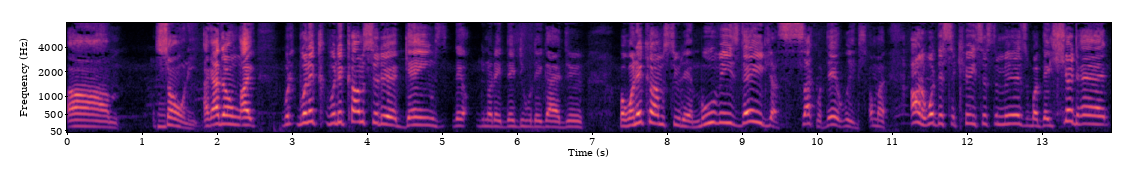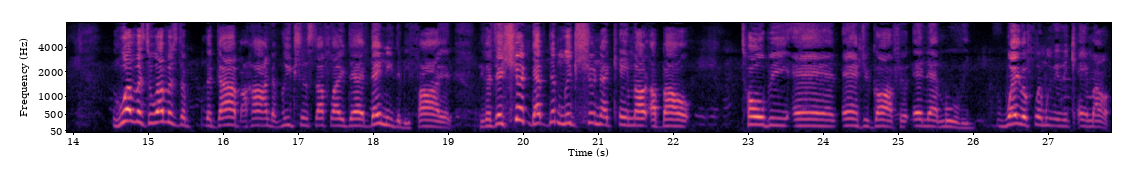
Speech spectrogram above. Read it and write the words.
um Sony. Like I don't like when it when it comes to their games, they you know they, they do what they gotta do. But when it comes to their movies, they just suck with their leaks. Oh my, I don't know what their security system is, but they should have whoever's whoever's the, the guy behind the leaks and stuff like that, they need to be fired. Because they should that them leaks shouldn't have came out about Tobey and Andrew Garfield in that movie. Way before the movie even came out.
